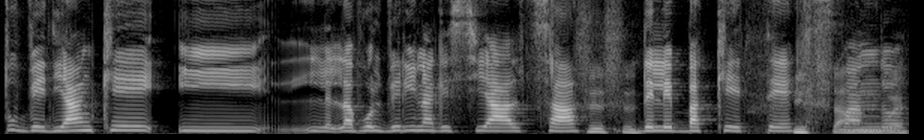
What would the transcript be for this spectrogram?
tu vedi anche i- la polverina che si alza, Sì, sì. delle bacchette, Il sangue. quando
